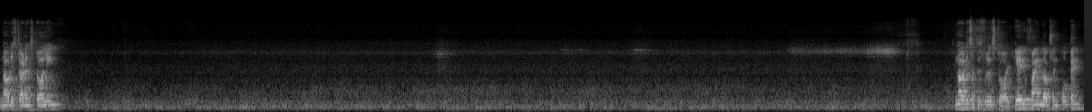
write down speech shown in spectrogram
now to start installing. Now it is successfully installed. Here you find the option open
